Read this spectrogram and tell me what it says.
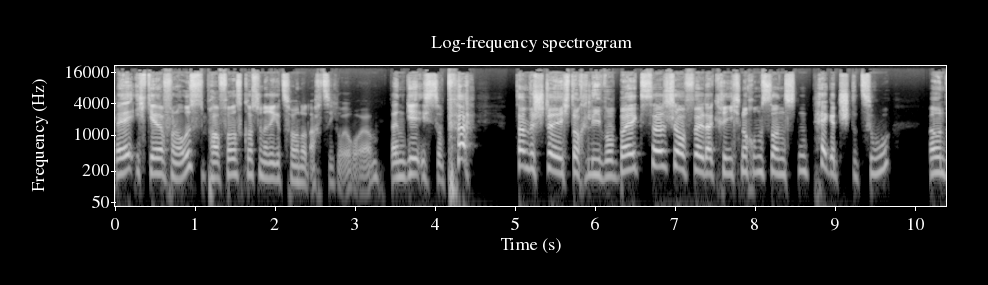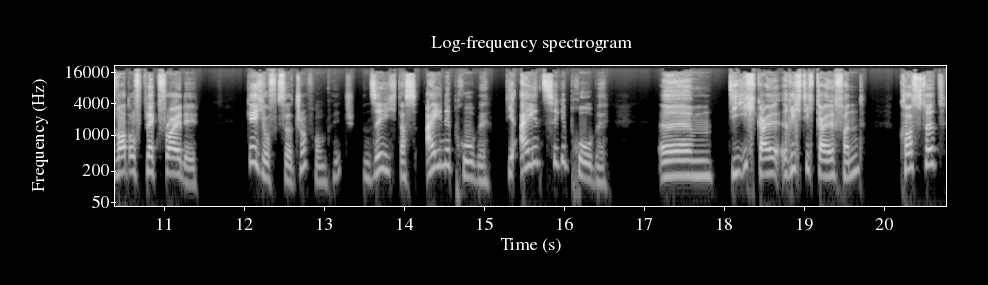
Ich gehe davon aus, die Parfums kosten in der Regel 280 Euro. Ja. Dann gehe ich so, pah, dann bestelle ich doch lieber bei Xershop, weil da kriege ich noch umsonst ein Package dazu und warte auf Black Friday. Gehe ich auf Xershop Homepage und sehe ich, dass eine Probe, die einzige Probe, ähm, die ich geil, richtig geil fand, kostet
